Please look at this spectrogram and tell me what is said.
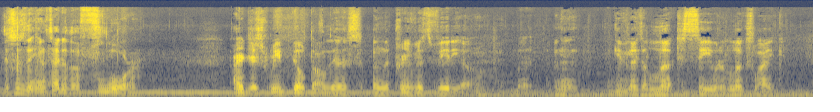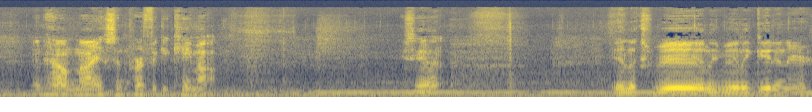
This is the inside of the floor. I just rebuilt all this in the previous video, but I'm gonna give you guys a look to see what it looks like and how nice and perfect it came out. You see that? It looks really, really good in there.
